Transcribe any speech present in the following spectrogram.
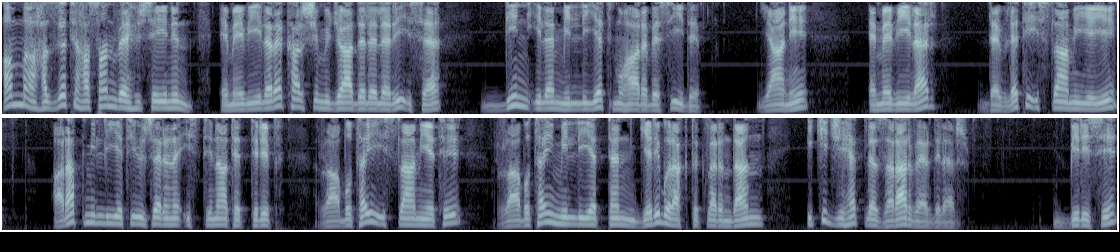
Ama Hazreti Hasan ve Hüseyin'in Emevilere karşı mücadeleleri ise din ile milliyet muharebesiydi. Yani Emeviler devleti İslamiyeyi Arap milliyeti üzerine istinat ettirip rabıtayı İslamiyeti rabıtayı milliyetten geri bıraktıklarından iki cihetle zarar verdiler. Birisi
